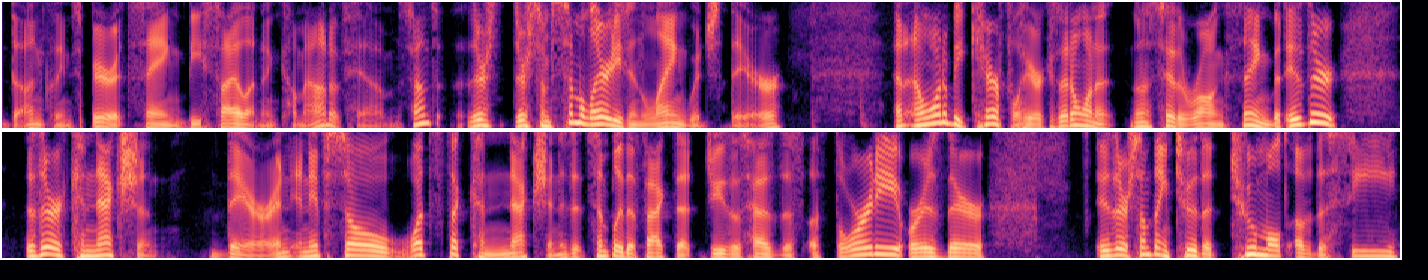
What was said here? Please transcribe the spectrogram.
the unclean spirit, saying, Be silent and come out of him. Sounds there's there's some similarities in language there. And I want to be careful here because I don't want to say the wrong thing, but is there is there a connection there? And and if so, what's the connection? Is it simply the fact that Jesus has this authority, or is there is there something to the tumult of the sea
